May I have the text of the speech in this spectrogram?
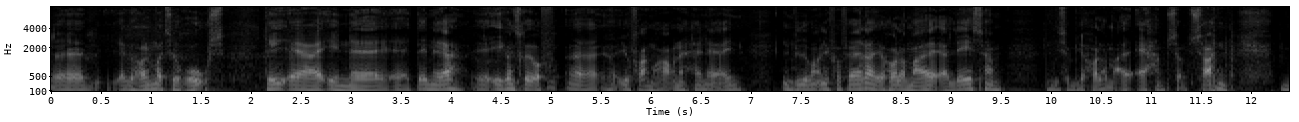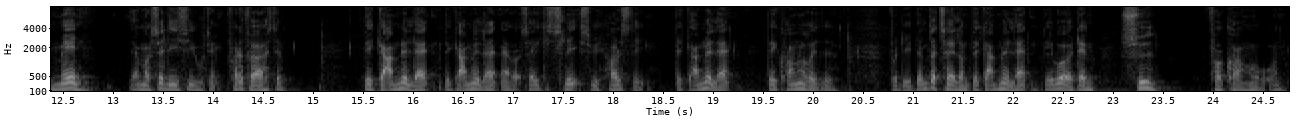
uh, jeg vil holde mig til ros. Det er en, uh, den er, uh, Egon skriver uh, jo fremragende. Han er en, en vidunderlig forfatter. Jeg holder meget af at læse ham, ligesom jeg holder meget af ham som sådan. Men jeg må så lige sige ting. For det første, det gamle land, det gamle land er altså ikke Slesvig Holsten. Det gamle land, det er kongeriget. Fordi dem, der taler om det gamle land, det var jo dem syd for kongeåren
